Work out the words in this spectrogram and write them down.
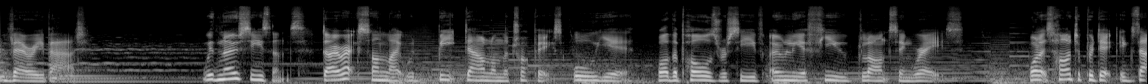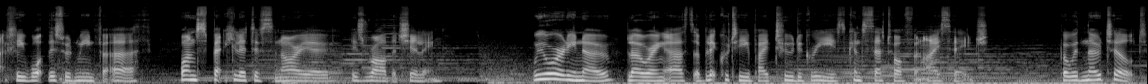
very bad. With no seasons, direct sunlight would beat down on the tropics all year, while the poles receive only a few glancing rays. While it's hard to predict exactly what this would mean for Earth, one speculative scenario is rather chilling. We already know lowering Earth's obliquity by 2 degrees can set off an ice age. But with no tilt,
